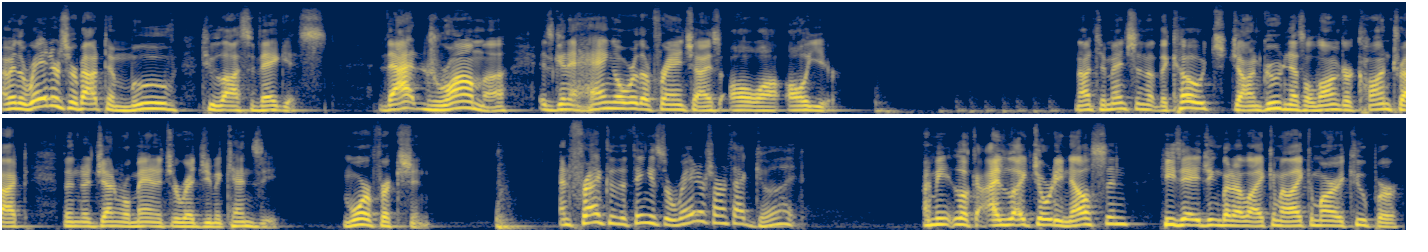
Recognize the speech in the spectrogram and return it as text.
I mean, the Raiders are about to move to Las Vegas. That drama is going to hang over the franchise all, all year. Not to mention that the coach, Jon Gruden, has a longer contract than the general manager, Reggie McKenzie. More friction. And frankly, the thing is, the Raiders aren't that good. I mean, look, I like Jordy Nelson. He's aging, but I like him. I like Amari Cooper.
